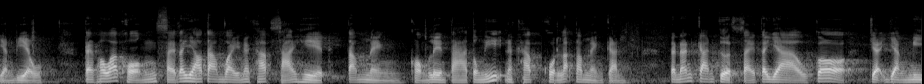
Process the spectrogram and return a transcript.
อย่างเดียว แต่ภาวะของสายตายาวตามวัยนะครับ สาเหตุตำแหน่งของเลนตาตรงนี้นะครับคนละตำแหน่งกันดังนั้นการเกิดสายตายาวก็จะยังมี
